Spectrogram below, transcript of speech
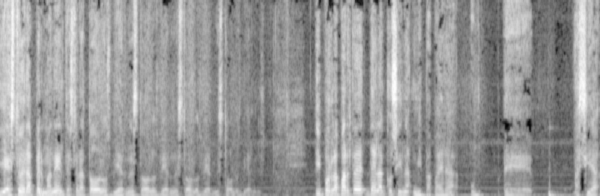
y esto era permanente, esto era todos los viernes, todos los viernes, todos los viernes, todos los viernes. Y por la parte de la cocina, mi papá era un eh, hacía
